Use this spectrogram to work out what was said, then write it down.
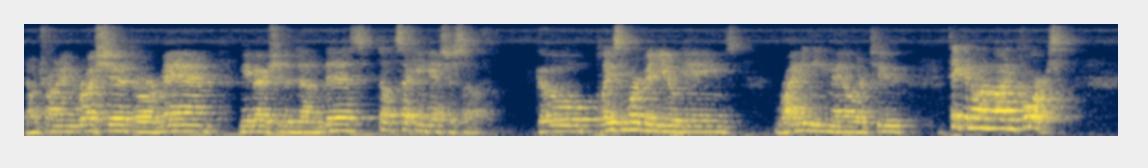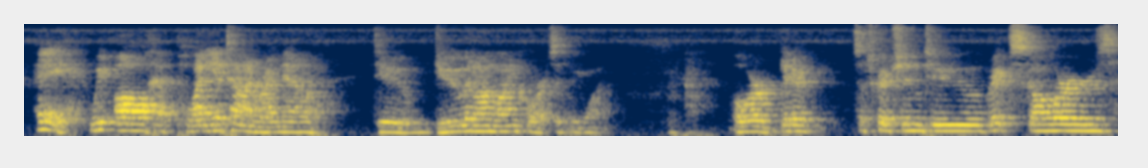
Don't try and rush it or man, maybe I should have done this. Don't second guess yourself. Go play some more video games, write an email or two, take an online course. Hey, we all have plenty of time right now to do an online course if we want. Or get a subscription to Great Scholars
